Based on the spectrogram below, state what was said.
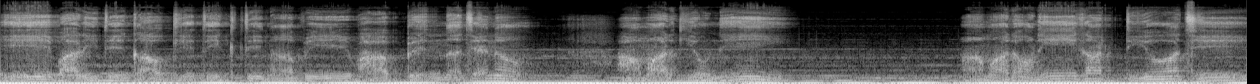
এ বাড়িতে কাউকে দেখতে না পেয়ে ভাববেন না যেন। আমার কেউ নেই। আমার অনেক আত্মীয় আছে।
